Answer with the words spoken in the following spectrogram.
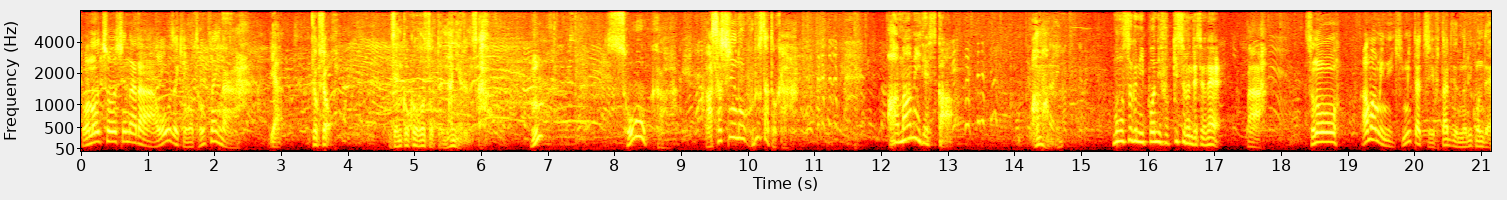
この調子なら大関も遠くないな。いや局長全国放送って何やるんですか？そうか。朝潮のふるさとか。奄美ですか？奄美？もうすぐ日本に復帰するんですよね。ああその奄美に君たち二人で乗り込んで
